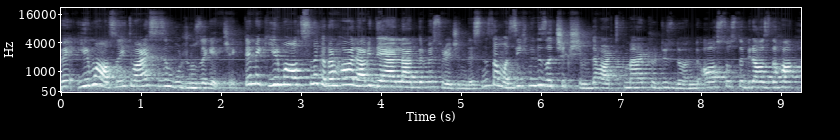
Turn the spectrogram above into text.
ve 26'sına itibaren sizin burcunuza geçecek. Demek ki 26'sına kadar hala bir değerlendirme sürecindesiniz ama zihniniz açık şimdi artık Merkür düz döndü. Ağustos'ta biraz daha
